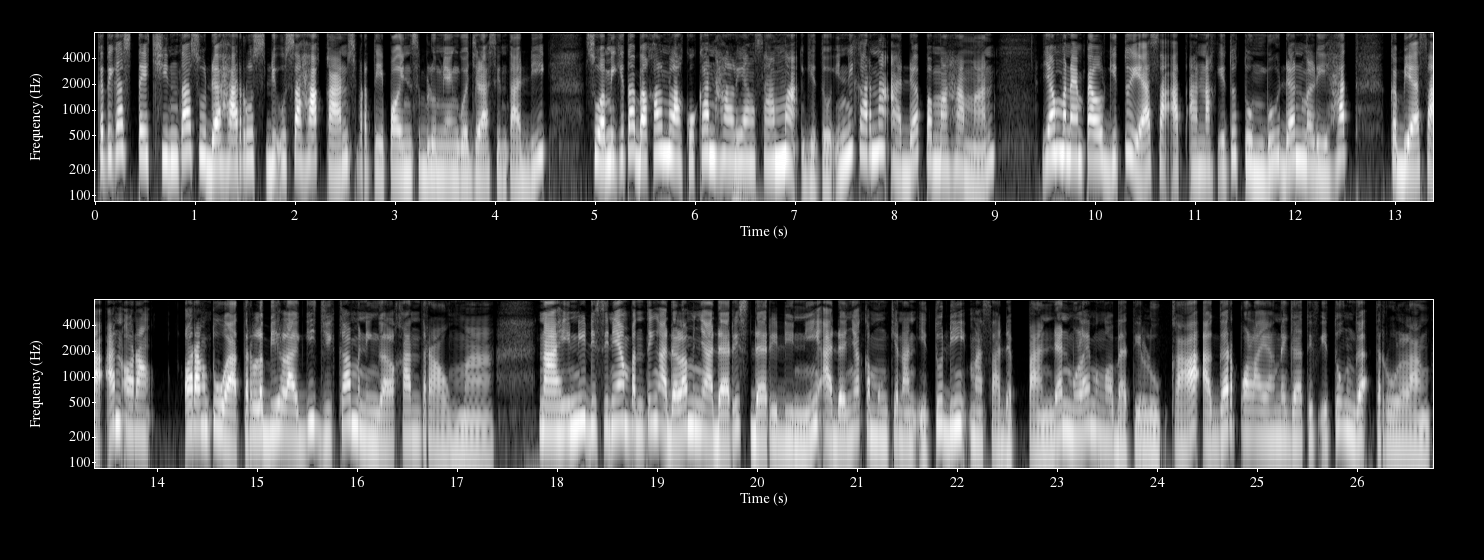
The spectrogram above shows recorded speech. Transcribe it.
ketika stay cinta sudah harus diusahakan seperti poin sebelumnya yang gue jelasin tadi, suami kita bakal melakukan hal yang sama gitu. Ini karena ada pemahaman yang menempel gitu ya saat anak itu tumbuh dan melihat kebiasaan orang orang tua terlebih lagi jika meninggalkan trauma. Nah, ini di sini yang penting adalah menyadari dari dini adanya kemungkinan itu di masa depan dan mulai mengobati luka agar pola yang negatif itu enggak terulang.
